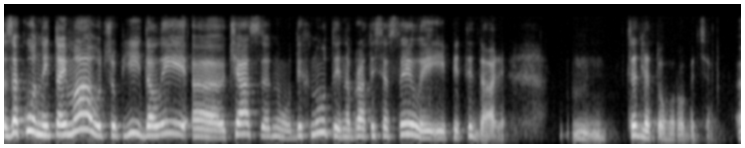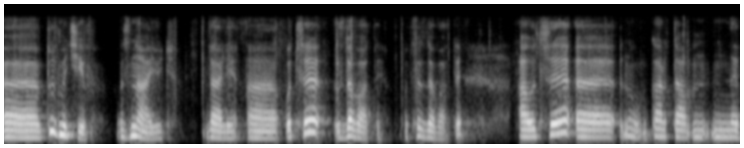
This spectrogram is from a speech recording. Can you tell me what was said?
законний тайм-аут, щоб їй дали е, час е, ну, дихнути, набратися сили і піти далі. Це для того робиться. Туз мечів знають далі. Оце здавати. Оце здавати. А оце е, ну, карта не,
